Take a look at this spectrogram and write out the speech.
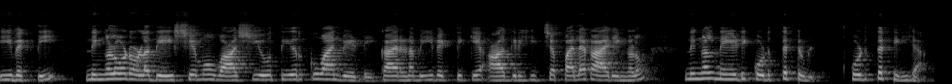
ഈ വ്യക്തി നിങ്ങളോടുള്ള ദേഷ്യമോ വാശിയോ തീർക്കുവാൻ വേണ്ടി കാരണം ഈ വ്യക്തിക്ക് ആഗ്രഹിച്ച പല കാര്യങ്ങളും നിങ്ങൾ നേടിക്കൊടുത്തിട്ടു കൊടുത്തിട്ടില്ല.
